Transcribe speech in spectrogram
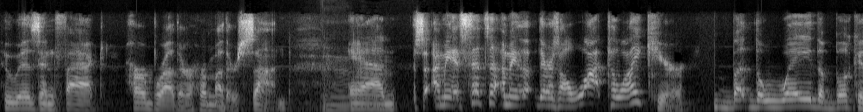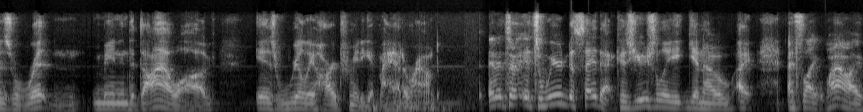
who is in fact her brother, her mother's son. Mm. And so, I mean, it sets up. I mean, there's a lot to like here, but the way the book is written, meaning the dialogue, is really hard for me to get my head around. And it's a, it's weird to say that because usually, you know, I it's like, wow, I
